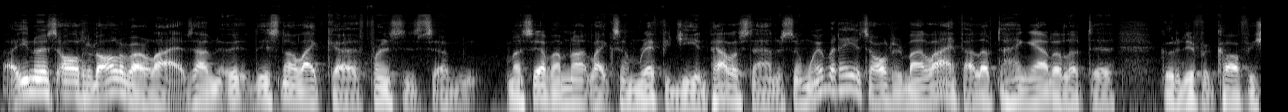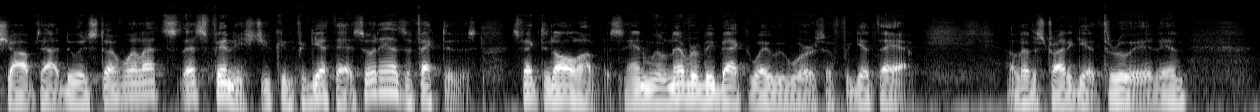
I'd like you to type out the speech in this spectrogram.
uh, you know, it's altered all of our lives. I'm, it's not like, uh, for instance. Um, myself, I'm not like some refugee in Palestine or somewhere, but hey, it's altered my life. I love to hang out. I love to go to different coffee shops out doing stuff. Well, that's that's finished. You can forget that. So it has affected us. It's affected all of us, and we'll never be back the way we were. So forget that. Uh, let us try to get through it. And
